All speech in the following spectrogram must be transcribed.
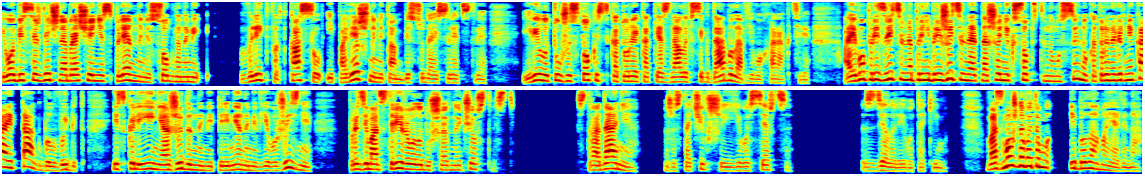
Его бессердечное обращение с пленными, согнанными в Литфорд-Кассел и повешенными там без суда и следствия, явило ту жестокость, которая, как я знала, всегда была в его характере, а его презрительно-пренебрежительное отношение к собственному сыну, который наверняка и так был выбит из колеи неожиданными переменами в его жизни, продемонстрировало душевную черствость. Страдания, ожесточившие его сердце, сделали его таким. Возможно, в этом и была моя вина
